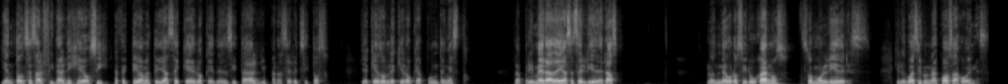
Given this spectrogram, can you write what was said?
Y entonces al final dije yo, sí, efectivamente ya sé qué es lo que necesita alguien para ser exitoso. Y aquí es donde quiero que apunten esto. La primera de ellas es el liderazgo. Los neurocirujanos somos líderes. Y les voy a decir una cosa, jóvenes.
